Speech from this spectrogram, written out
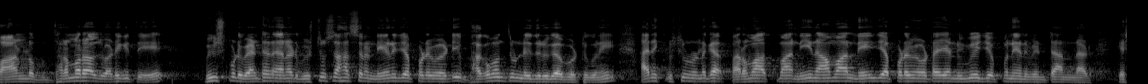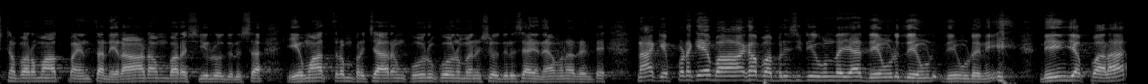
పాండవ ధర్మరాజు అడిగితే భీష్ముడు వెంటనే అన్నాడు విష్ణు సహస్రం నేను చెప్పడం ఏమిటి? భగవంతుడిని ఎదురుగా పెట్టుకుని అని కృష్ణుడు ఉండగా పరమాత్మ నీ నామాలు నేను చెప్పడం ఏమిటయ్యా? నువ్వే చెప్పు నేను వింటా అన్నాడు. కృష్ణ పరమాత్మ ఎంత నిరాడంబర శీలో తెలుసా? ఏమాత్రం ప్రచారం కోరుకోని మనిషో తెలుసా? ఆయన ఏమన్నాడంటే నాకు ఇప్పటికే బాగా పబ్లిసిటీ ఉందయ్యా దేవుడు దేవుడు దేవుడని. నేను చెప్పాలా?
